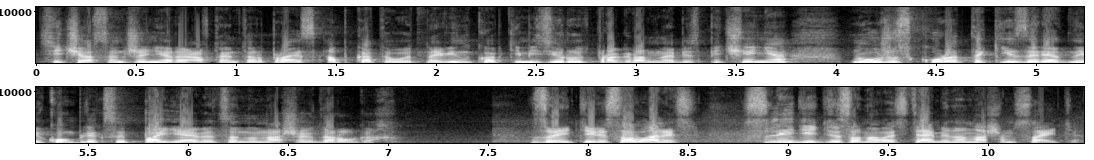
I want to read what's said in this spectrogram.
Сейчас инженеры Auto Enterprise обкатывают новинку, оптимизируют программное обеспечение, но уже скоро такие зарядные комплексы появятся на наших дорогах. Заинтересовались? Следите за новостями на нашем сайте.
